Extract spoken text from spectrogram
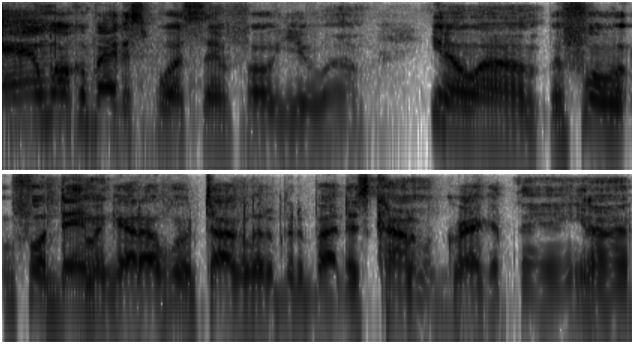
And welcome back to Sports Info UM. You know, um, before before Damon got off, we were talking a little bit about this Conor McGregor thing. You know,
